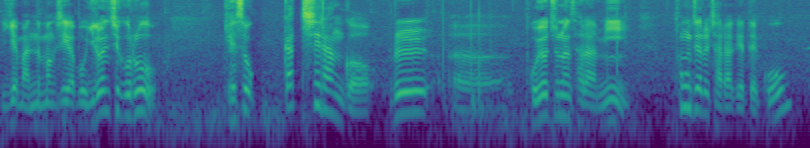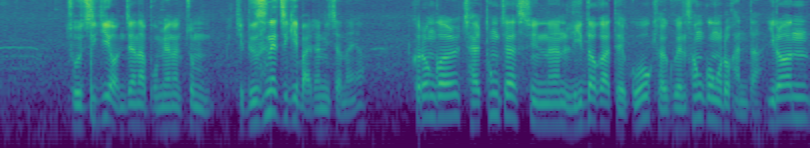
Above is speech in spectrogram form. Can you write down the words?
이게 맞는 방식이야 뭐 이런 식으로 계속 까칠한 거를 어, 보여주는 사람이 통제를 잘하게 되고 조직이 언제나 보면은 좀 이렇게 느슨해지기 마련이잖아요. 그런 걸 잘 통제할 수 있는 리더가 되고 결국엔 성공으로 간다. 이런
